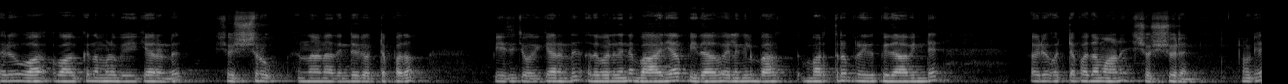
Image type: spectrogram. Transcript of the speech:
ഒരു വാക്ക് നമ്മൾ ഉപയോഗിക്കാറുണ്ട്. ശുശ്രു എന്നാണ് അതിന്റെ ഒരു ഒറ്റപ്പദം. പി എസ് സി ചോദിക്കാറുണ്ട്. അതുപോലെ തന്നെ ഭാര്യ പിതാവ് അല്ലെങ്കിൽ ഭർത്തൃ പിതാവിന്റെ ഒരു ഒറ്റപ്പദമാണ് ശുശ്വരൻ ഓക്കെ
